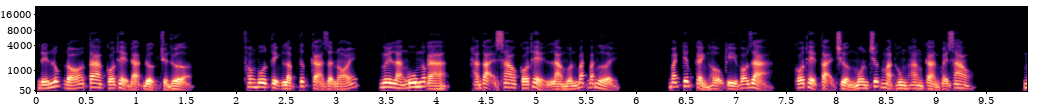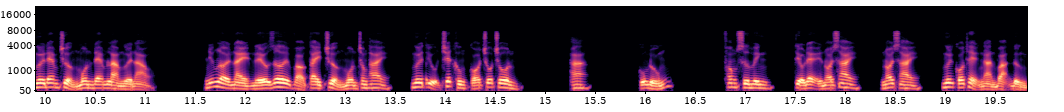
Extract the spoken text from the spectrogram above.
đến lúc đó ta có thể đạt được truyền thừa. Phong vô tịnh lập tức cả giận nói, ngươi là ngu ngốc à hắn tại sao có thể là muốn bắt bắt người? Bách kiếp cảnh hậu kỳ võ giả, có thể tại trưởng môn trước mặt hung hăng càn quái sao? Ngươi đem trưởng môn đem làm người nào? Những lời này nếu rơi vào tay trưởng môn trong hai, ngươi tựu chết không có chỗ trôn cũng đúng. Phong sư minh, tiểu đệ nói sai nói sai, ngươi có thể ngàn vạn đừng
